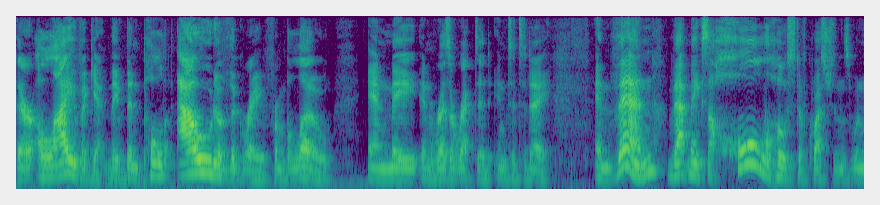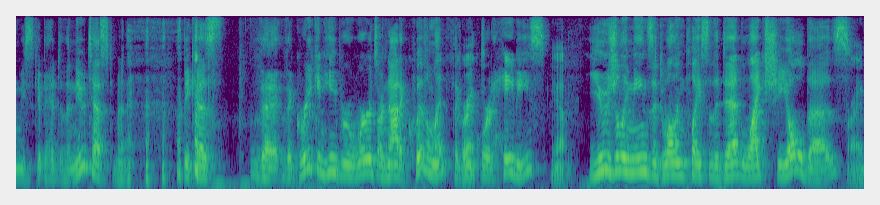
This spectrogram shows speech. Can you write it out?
they're alive again. They've been pulled out of the grave from below and made and resurrected into today. And then that makes a whole host of questions when we skip ahead to the New Testament because the the Greek and Hebrew words are not equivalent. The Correct. Greek word Hades Yeah. Usually means the dwelling place of the dead like Sheol does. Right.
